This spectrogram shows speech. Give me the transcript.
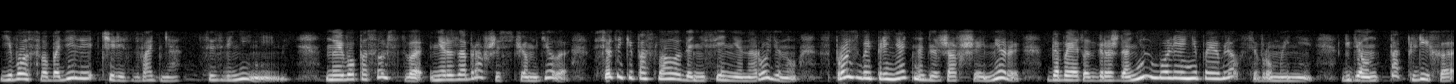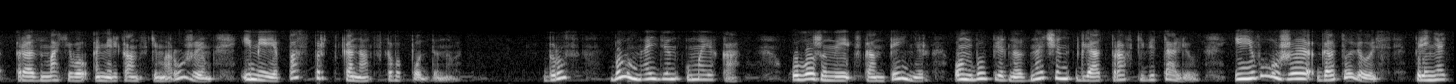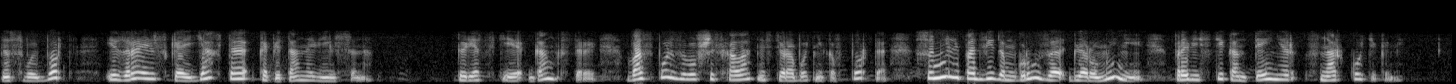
Его освободили через два дня с извинениями, но его посольство, не разобравшись, в чем дело, все-таки послало донесение на родину с просьбой принять надлежавшие меры, дабы этот гражданин более не появлялся в Румынии, где он так лихо размахивал американским оружием, имея паспорт канадского подданного. Груз был найден у маяка. Уложенный в контейнер, он был предназначен для отправки в Италию, и его уже готовилось принять на свой борт израильская яхта капитана Вильсона. Турецкие гангстеры, воспользовавшись халатностью работников порта, сумели под видом груза для Румынии провести контейнер с наркотиками.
